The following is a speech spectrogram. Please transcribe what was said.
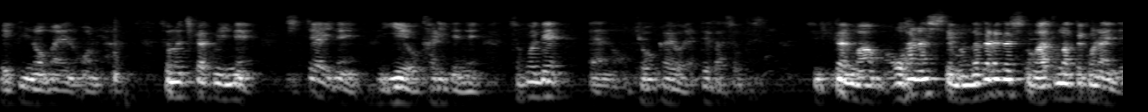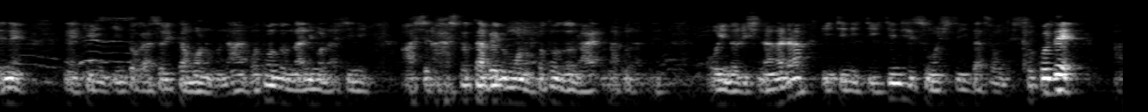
駅の前の方にある。その近くにねちっちゃいね家を借りてねそこであの教会をやってたそうです。しかしまあお話ししてもなかなか人が集まってこないんでね献金とかそういったものもなほとんど何もなしに足の端と食べるものほとんどなくなってお祈りしながら一日一日過ごしていたそうです。そこであ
